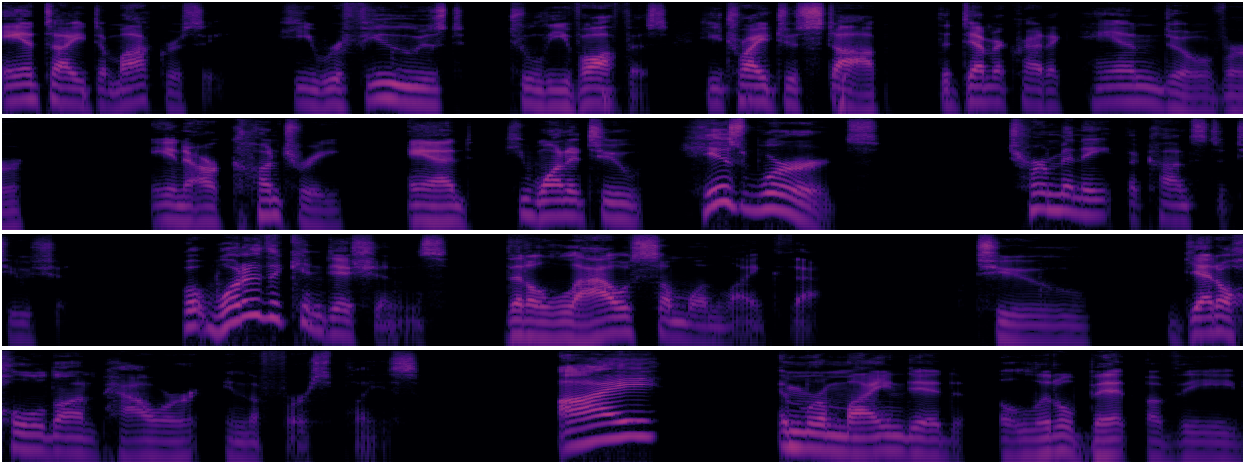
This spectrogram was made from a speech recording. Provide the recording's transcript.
anti democracy. He refused to leave office. He tried to stop the democratic handover in our country, and he wanted to, his words, terminate the Constitution. But what are the conditions that allow someone like that to get a hold on power in the first place? I am reminded a little bit of the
